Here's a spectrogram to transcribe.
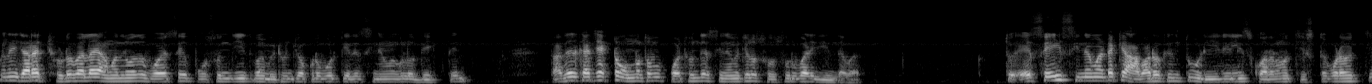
মানে যারা ছোটোবেলায় আমাদের মতো বয়সে প্রসেনজিৎ বা মিঠুন চক্রবর্তী এদের সিনেমাগুলো দেখতেন, তাদের কাছে একটা অন্যতম পছন্দের সিনেমা ছিল শ্বশুরবাড়ি জিন্দাবাদ। তো সেই সিনেমাটাকে আবারও কিন্তু রি রিলিজ করানোর চেষ্টা করা হচ্ছে।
